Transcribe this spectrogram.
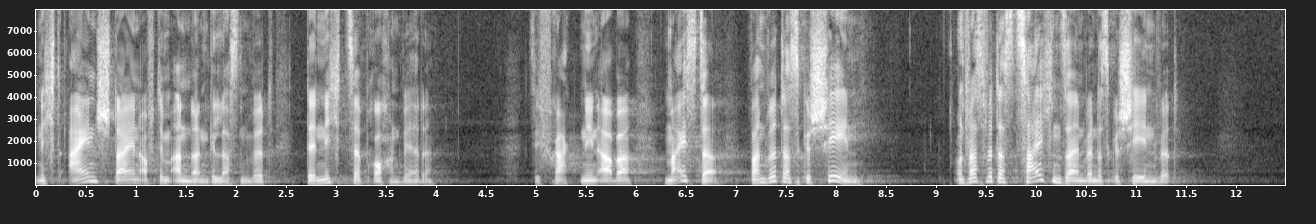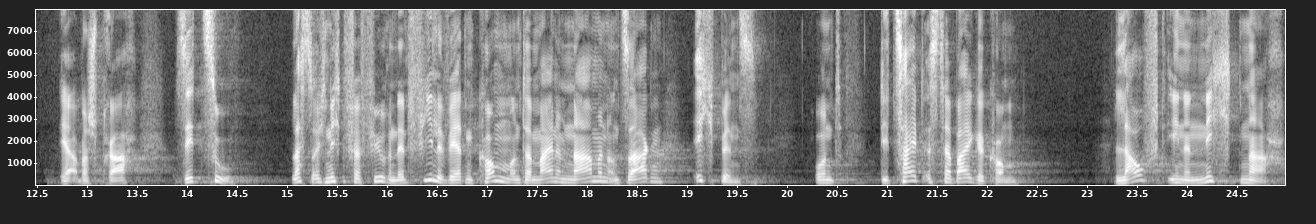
nicht ein Stein auf dem anderen gelassen wird, der nicht zerbrochen werde. Sie fragten ihn aber, Meister, wann wird das geschehen? Und was wird das Zeichen sein, wenn das geschehen wird? Er aber sprach, seht zu, lasst euch nicht verführen, denn viele werden kommen unter meinem Namen und sagen, ich bin's. Und die Zeit ist herbeigekommen. Lauft ihnen nicht nach.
